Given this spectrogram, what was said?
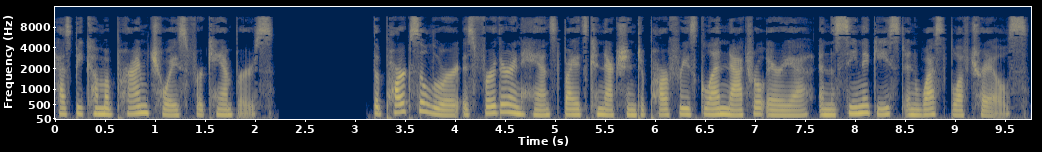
has become a prime choice for campers. The park's allure is further enhanced by its connection to Parfrey's Glen Natural Area and the scenic East and West Bluff trails.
